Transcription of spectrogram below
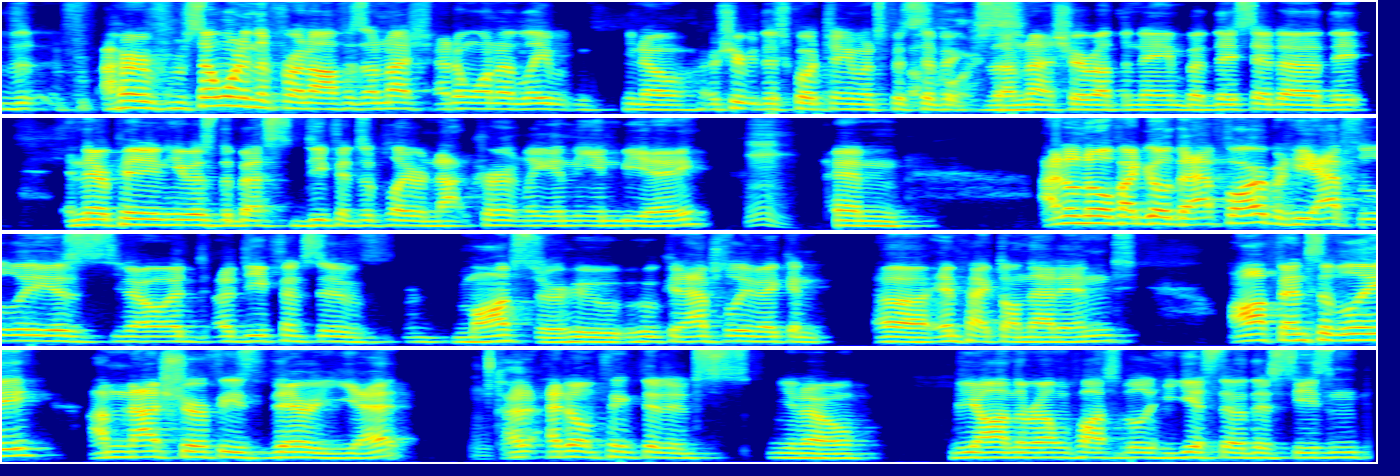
the, I heard from someone in the front office. I'm not. I don't want to label, you know, attribute this quote to anyone specific because I'm not sure about the name. But they said uh, they, in their opinion, he was the best defensive player not currently in the NBA. Mm. And I don't know if I'd go that far, but he absolutely is, you know, a, a defensive monster who who can absolutely make an uh, impact on that end. Offensively, I'm not sure if he's there yet. Okay. I, I don't think that it's you know beyond the realm of possibility he gets there this season.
